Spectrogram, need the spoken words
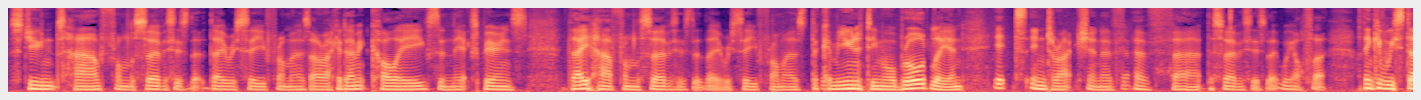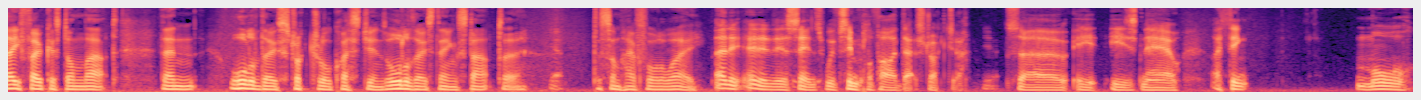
students have from the services that they receive from us, our academic colleagues, and the experience they have from the services that they receive from us, the yep. community more broadly, and its interaction of, yep. of uh, the services that we offer. I think if we stay focused on that, then all of those structural questions, all of those things start to to somehow fall away. And, in a sense, we've simplified that structure. Yeah. So it is now, I think, more.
